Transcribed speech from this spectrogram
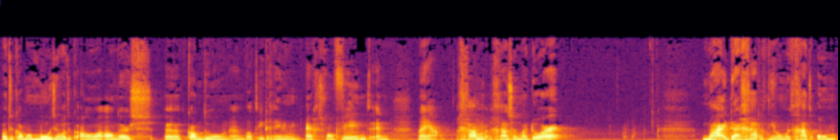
wat ik allemaal moet en wat ik allemaal anders uh, kan doen en wat iedereen ergens van vindt. En nou ja, ga, ga zo maar door. Maar daar gaat het niet om. Het gaat om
